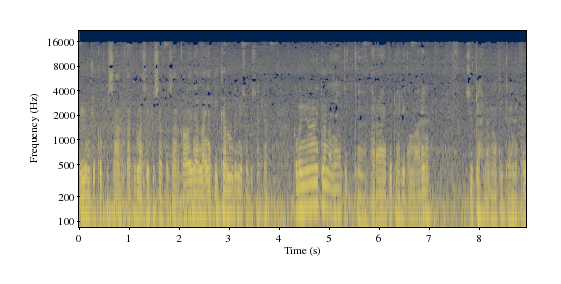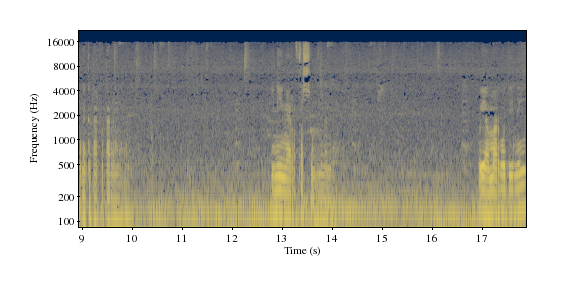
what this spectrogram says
Belum cukup besar tapi masih bisa besar. Kalau ini anaknya tiga mungkin bisa besar. Kemungkinan itu anaknya tiga karena itu dari kemarin sudah anaknya tiga ini perutnya getar-getar. Ini nervous sebenarnya ya oh ya marmut ini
